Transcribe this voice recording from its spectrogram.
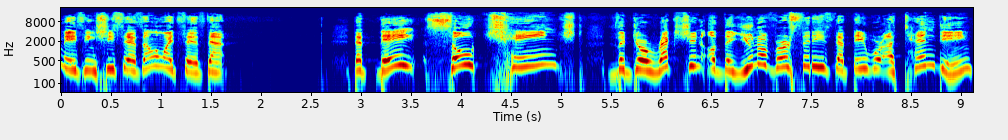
amazing, she says, Ellen White says that that they so changed the direction of the universities that they were attending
